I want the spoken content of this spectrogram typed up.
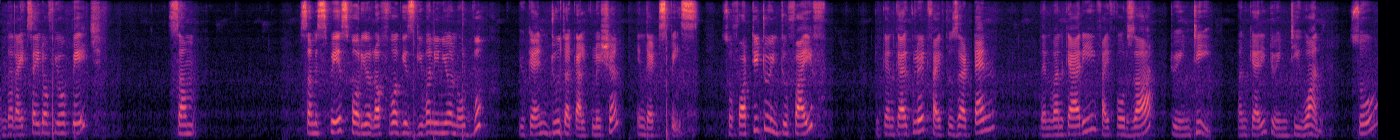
on the right side of your page. Some, some space for your rough work is given in your notebook. You can do the calculation in that space. So 42 into 5. You can calculate 5 to are 10. Then 1 carry 5 4s are 20 1 carry 21 so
